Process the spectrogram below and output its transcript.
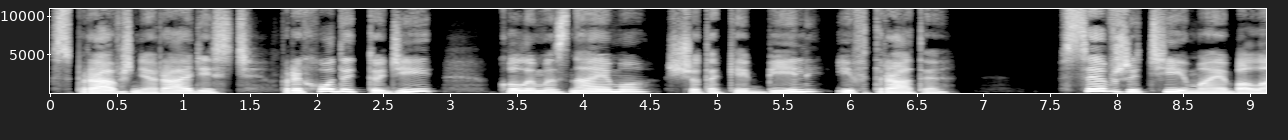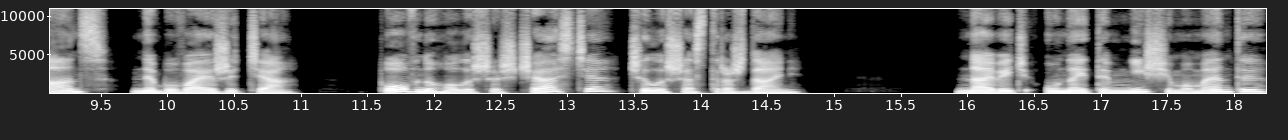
Справжня радість приходить тоді, коли ми знаємо, що таке біль і втрати. Все в житті має баланс, не буває життя, повного лише щастя чи лише страждань. Навіть у найтемніші моменти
